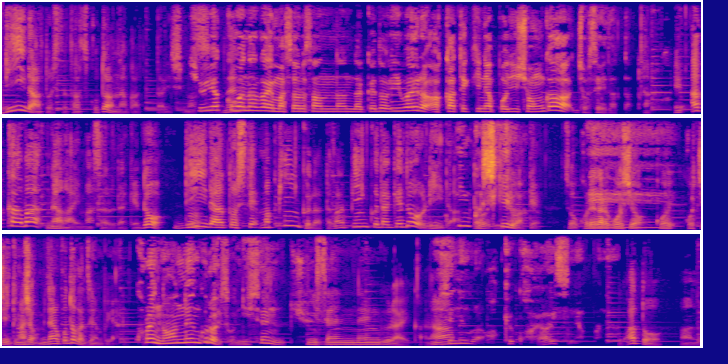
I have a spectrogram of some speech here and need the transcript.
リーダーとして立つことはなかったりします、主役は永井勝さんなんだけど、いわゆる赤的なポジションが女性だったえ赤は永井勝だけど、リーダーとして、まあピンクだったかな？ピンクだけどリーダーがピンク仕切るわけ。そう、これからこうしよう、へーこうこっち行きましょう、みたいなことが全部やる。これ何年ぐらいですか ?2010 2000年ぐらいかな。2000年ぐらい。あ結構早いですね、やっぱね。あと、あの、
